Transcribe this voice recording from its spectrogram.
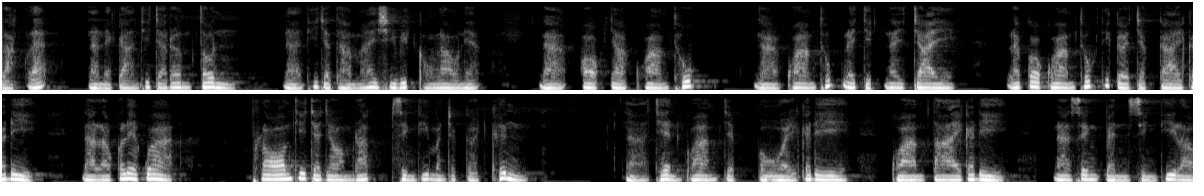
หลักและนะในการที่จะเริ่มต้นนะที่จะทำให้ชีวิตของเราเนี่ยนะออกจากความทุกข์นะความทุกข์ในจิตในใจ แล้วก็ความทุกข์ที่เกิดจากกายก็ดีนะเราก็เรียกว่า พร้อมที่จะยอมรับสิ่งที่มันจะเกิดขึ้นนะเช่น ความเจ็บป่วยก็ดี ความตายก็ดีนะซึ่งเป็นสิ่งที่เรา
